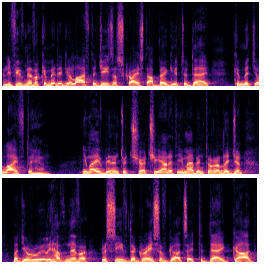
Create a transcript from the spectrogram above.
And if you've never committed your life to Jesus Christ, I beg you today, commit your life to Him. You may have been into churchianity, you may have been into religion, but you really have never received the grace of God. Say, Today, God,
